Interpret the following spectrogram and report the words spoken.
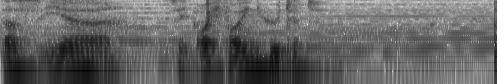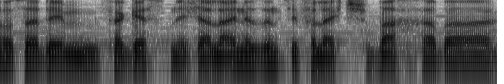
dass ihr euch vor ihnen hütet. Außerdem vergesst nicht, alleine sind sie vielleicht schwach, aber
